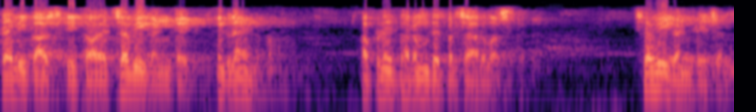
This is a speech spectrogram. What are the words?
ਟੈਲੀਕਾਸਟ ਕੀਤਾ ਹੋਇਆ 24 ਘੰਟੇ, ਇੰਗਲੈਂਡ ਤੋਂ, ਆਪਣੇ ਧਰਮ ਦੇ ਪ੍ਰਚਾਰ ਵਾਸਤੇ। 24 ਘੰਟੇ ਚੱਲ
